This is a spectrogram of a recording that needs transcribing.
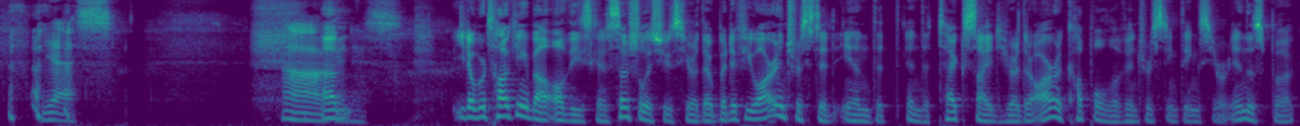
yes. Oh, Um, goodness. you know we're talking about all these kind of social issues here though but if you are interested in the in the tech side here there are a couple of interesting things here in this book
